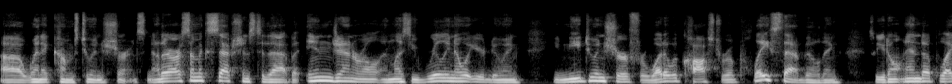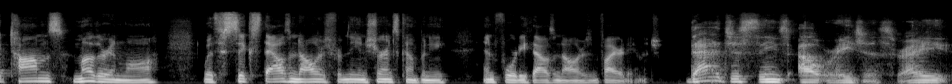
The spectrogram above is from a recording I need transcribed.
uh, when it comes to insurance. Now, there are some exceptions to that, but in general, unless you really know what you're doing, you need to insure for what it would cost to replace that building so you don't end up like Tom's mother in law with $6,000 from the insurance company and $40,000 in fire damage. That just seems outrageous, right?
